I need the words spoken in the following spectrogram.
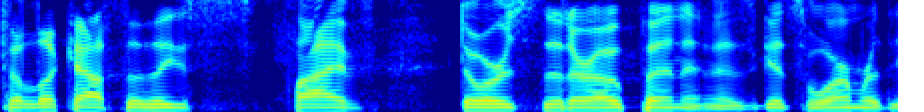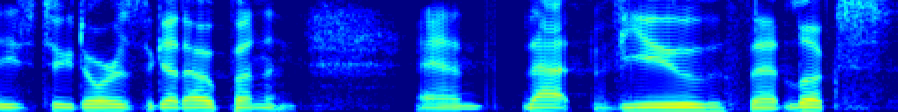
to look out to these five doors that are open, and as it gets warmer, these two doors to get open, and and that view that looks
